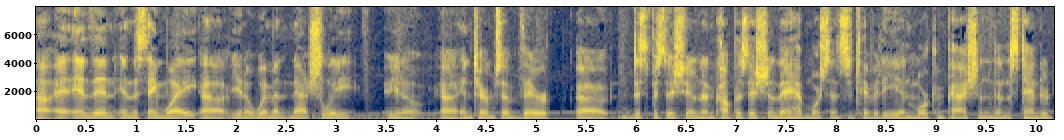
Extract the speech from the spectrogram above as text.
Uh, and, and, then in the same way, uh, you know, women naturally, you know, uh, in terms of their uh, disposition and composition, they have more sensitivity and more compassion than the standard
